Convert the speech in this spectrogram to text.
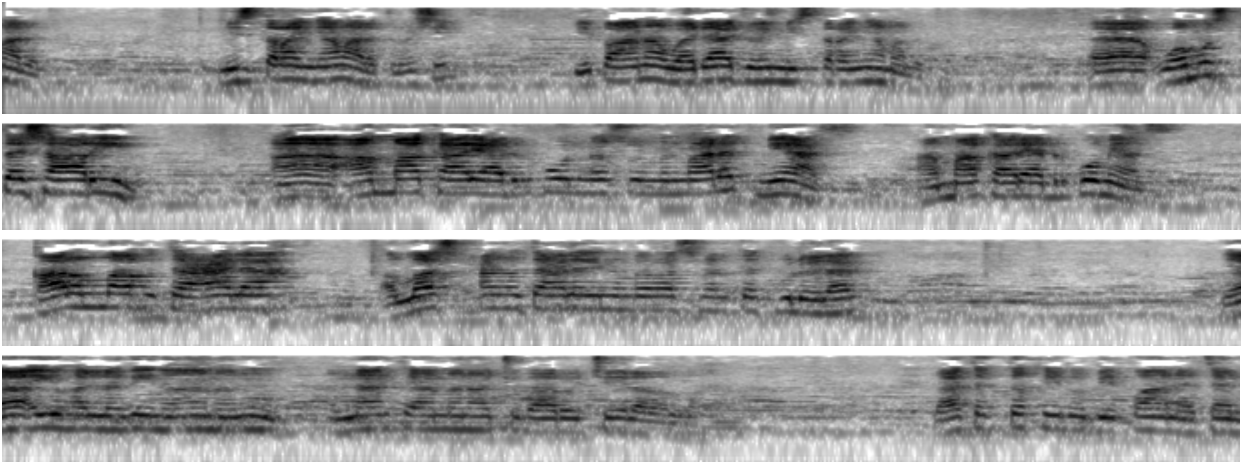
ማለት ነው? ሚስጥረኛ ማለት ነው። እሺ ቢጣና ወዳጅ ወይም ሚስጥረኛ ማለት ነው። ወሙስተሻሪን አማካሪ አድርጎ እነሱን ምን ማለት? መያዝ። አማካሪ አድርጎ መያዝ። ቃል አላሁ ተዓላ አላህ ስብሓነሁ ወተዓላ ይህንን በማስመልከት ብሎ ይላል ያ አዩሃ አለዚነ አመኑ እናንተ ያመናችሁ ባሮቼ ይላል አላህ። ላ ተተኪዱ ቢጣነተን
